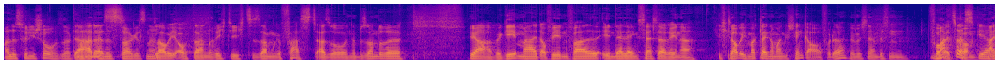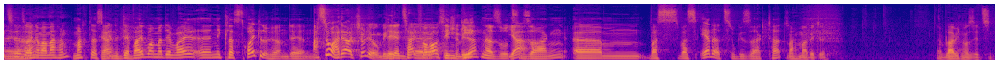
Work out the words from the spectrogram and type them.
alles für die Show, sagt Da man hat am er Ende des es, Tages. Ne? glaube ich, auch dann richtig zusammengefasst. Also eine besondere ja, Begebenheit auf jeden Fall in der Lanxess Arena. Ich glaube, ich mache gleich nochmal ein Geschenk auf, oder? Wir müssen ja ein bisschen vorwärts Mach das kommen. gerne, Meinst du, ja. soll ich nochmal machen? Mach das Ja? gerne. Derweil wollen wir derweil äh, Niklas Treutel hören, den, Ach so, hat er, Entschuldigung, bin ich der Zeit voraus äh, den schon wieder? Gegner Ja, sozusagen, ähm, was, was er dazu gesagt hat. mach mal bitte. Dann bleibe ich noch sitzen.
